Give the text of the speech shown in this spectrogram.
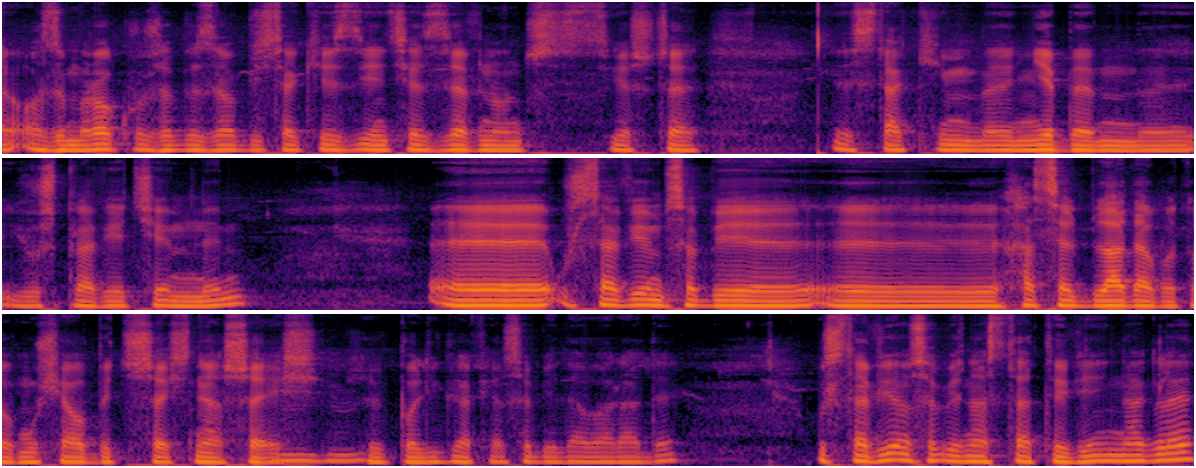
e, o zmroku, żeby zrobić takie zdjęcie z zewnątrz, jeszcze z takim niebem e, już prawie ciemnym, e, ustawiłem sobie e, Hasselblada, bo to musiało być 6 na 6, żeby poligrafia sobie dała radę. Ustawiłem sobie na statywie i nagle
